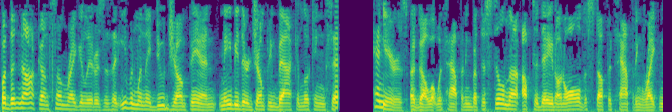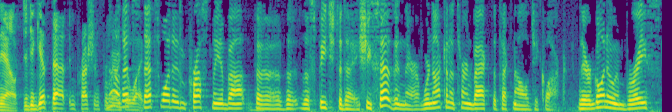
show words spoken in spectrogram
But the knock on some regulators is that even when they do jump in, maybe they're jumping back and looking 10 years ago what was happening, but they're still not up to date on all the stuff that's happening right now. Did you get that impression from no, Mary that's, White? that's what impressed me about the, the, the speech today. She says in there, we're not going to turn back the technology clock. They're going to embrace,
